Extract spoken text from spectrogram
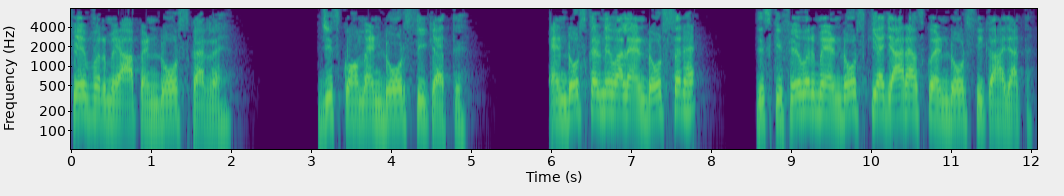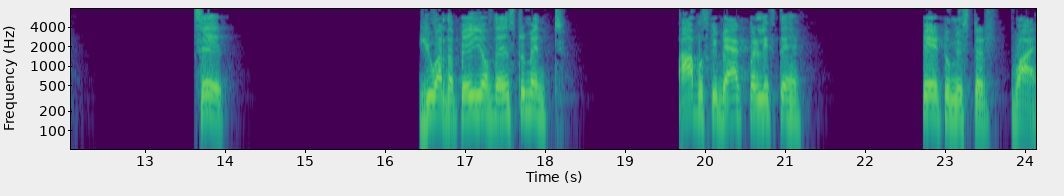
فیور میں آپ انڈورس کر رہے ہیں جس کو ہم انڈورس ہی کہتے ہیں انڈورس کرنے والا انڈورسر ہے جس کی فیور میں انڈورس کیا جا رہا ہے اس کو انڈورس ہی کہا جاتا ہے سے you are the pay of the instrument آپ اس کی بیک پر لکھتے ہیں pay to mister Y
